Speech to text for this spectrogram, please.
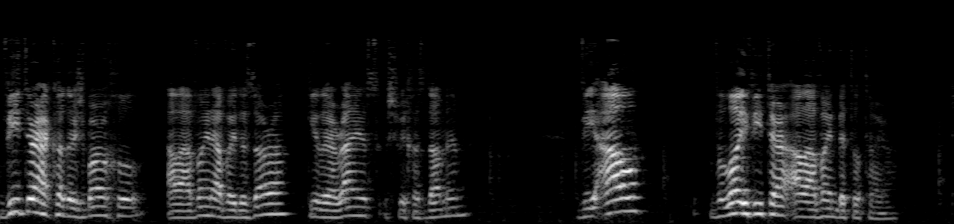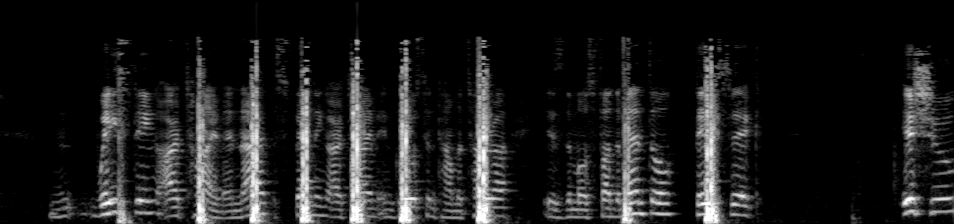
Viter HaKadosh Baruch Hu al avoin avodah zara, gilei arayas, shvichas damim, v'al v'loi viter al avoin Bittul Taira wasting our time and not spending our time engrossed in Talmud Torah is the most fundamental, basic issue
